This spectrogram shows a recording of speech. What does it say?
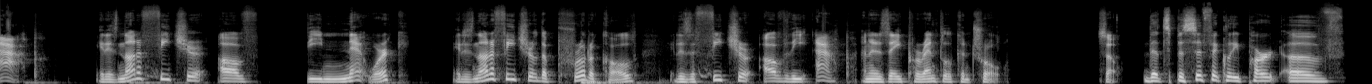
app. It is not a feature of the network. It is not a feature of the protocol. It is a feature of the app and it is a parental control. So, That's specifically part of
